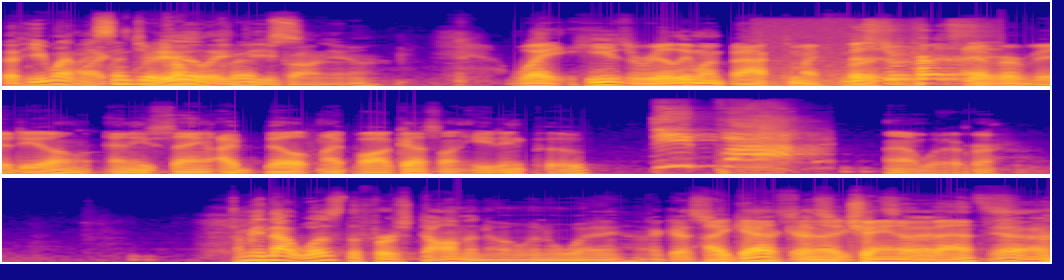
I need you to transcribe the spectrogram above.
That he went I like sent you a couple really deep on you. Wait, he's really went back to my first Mr. Ever video, and he's saying I built my podcast on eating poop. Ah, whatever. I mean, that was the first domino in a way. I guess. I guess in a chain of events. Yeah.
